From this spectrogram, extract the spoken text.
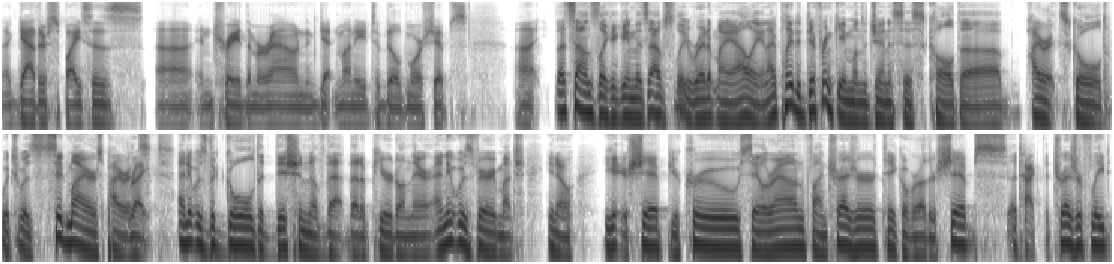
uh, gather spices uh, and trade them around and get money to build more ships. Uh, That sounds like a game that's absolutely right up my alley. And I played a different game on the Genesis called uh, Pirates Gold, which was Sid Meier's Pirates. Right. And it was the gold edition of that that appeared on there. And it was very much, you know, you get your ship, your crew, sail around, find treasure, take over other ships, attack the treasure fleet.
